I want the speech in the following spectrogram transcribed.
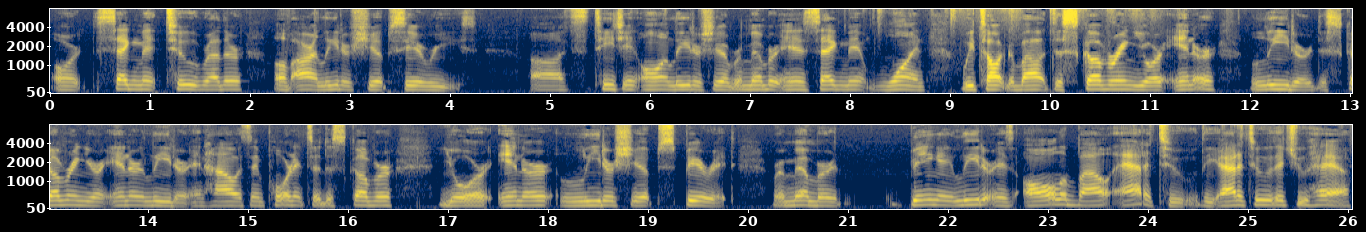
or segment two, rather, of our leadership series. Uh, teaching on leadership. Remember, in segment one, we talked about discovering your inner leader, discovering your inner leader, and how it's important to discover your inner leadership spirit. Remember, being a leader is all about attitude, the attitude that you have,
